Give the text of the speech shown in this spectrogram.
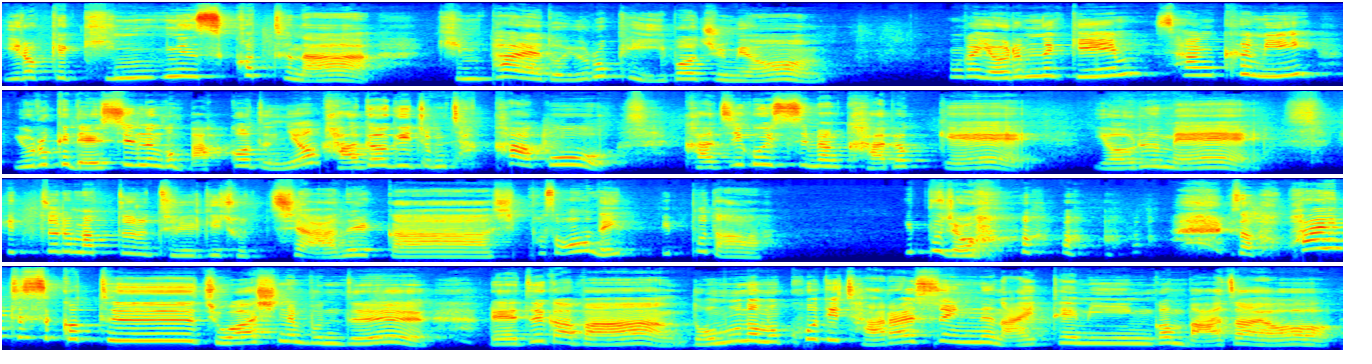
이렇게 긴 스커트나 긴 팔에도 이렇게 입어주면 뭔가 여름 느낌, 상큼이 이렇게 낼 수 있는 건 맞거든요. 가격이 좀 착하고 가지고 있으면 가볍게 여름에 휘뚜루마뚜루 들기 좋지 않을까 싶어서 어, 네 이쁘다. 이쁘죠? 그래서 화이트 스커트 좋아하시는 분들 레드 가방 너무너무 코디 잘할 수 있는 아이템인 건 맞아요.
